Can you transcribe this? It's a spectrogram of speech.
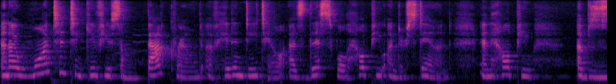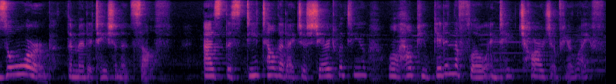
And I wanted to give you some background of hidden detail as this will help you understand and help you absorb the meditation itself. As this detail that I just shared with you will help you get in the flow and take charge of your life.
